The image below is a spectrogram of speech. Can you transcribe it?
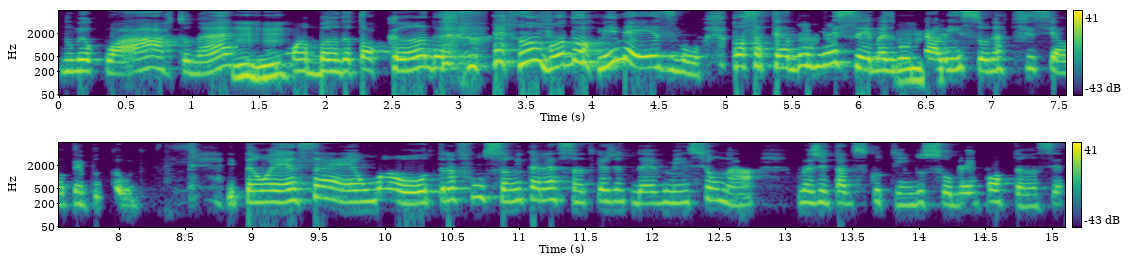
no meu quarto, né? Uhum. Uma banda tocando, eu não vou dormir mesmo. Posso até adormecer, mas vou ficar ali em sono artificial o tempo todo. Então, essa é uma outra função interessante que a gente deve mencionar quando a gente está discutindo sobre a importância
